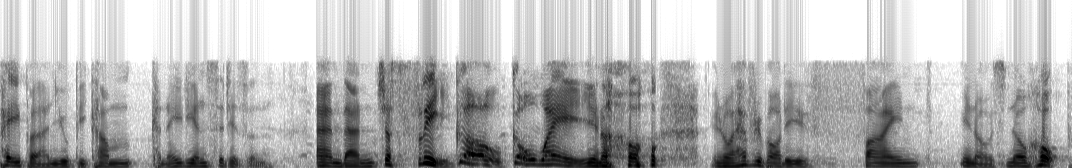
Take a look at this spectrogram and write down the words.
paper and you become Canadian citizen. And then just flee, go, go away, you know. you know, everybody find, you know, it's no hope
